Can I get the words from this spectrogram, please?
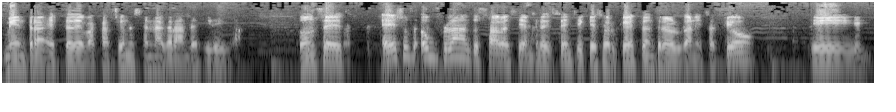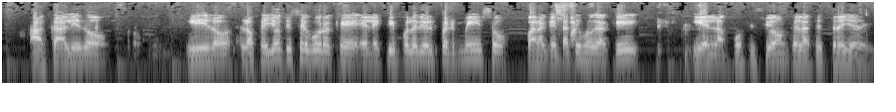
mientras esté de vacaciones en las grandes ligas. Entonces, eso es un plan, tú sabes, siempre que se orquesta entre la organización y a Calidón. Y lo, lo que yo estoy seguro es que el equipo le dio el permiso para que Tati juegue aquí y en la posición que las estrellas de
